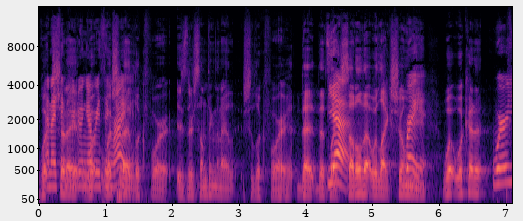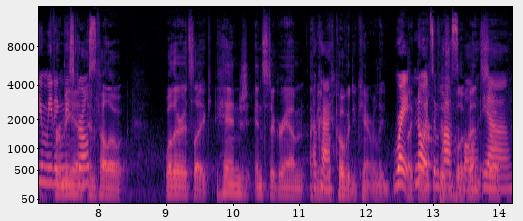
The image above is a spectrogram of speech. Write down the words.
What and I think you're doing what, everything what right. should I look for? Is there something that I should look for that that's Yeah. like subtle that would like show me what what kind of Where are you meeting these and- girls? and fellow whether it's like Hinge, Instagram. I mean, Okay. with COVID, you can't really Right. Like, No, there it's aren't physical impossible. Events, Yeah. So,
